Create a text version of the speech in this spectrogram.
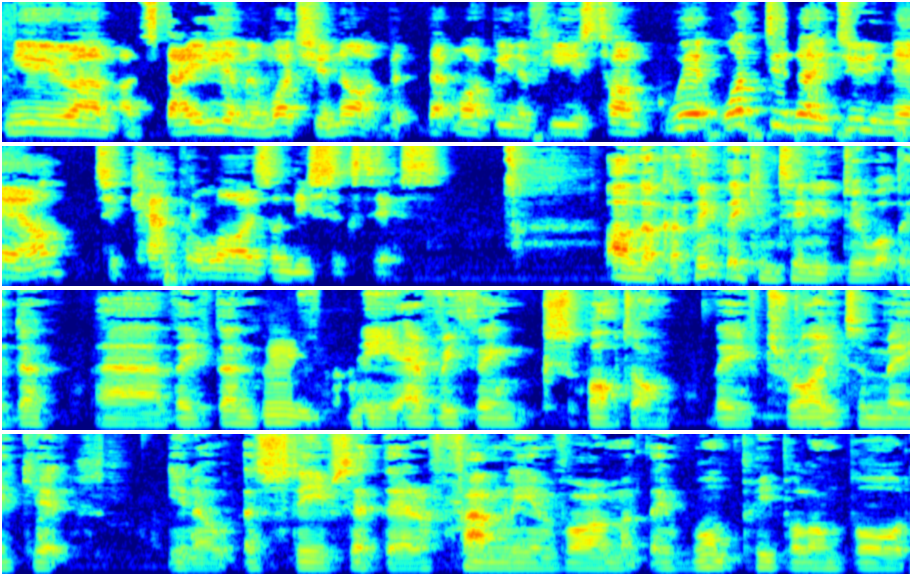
new um, a stadium and what you're not, but that might be in a few years' time. Where what do they do now to capitalise on this success? Oh, look, I think they continue to do what they've done. Uh, they've done mm. for me everything spot on. They've tried to make it, you know, as Steve said, they're a family environment. They want people on board.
